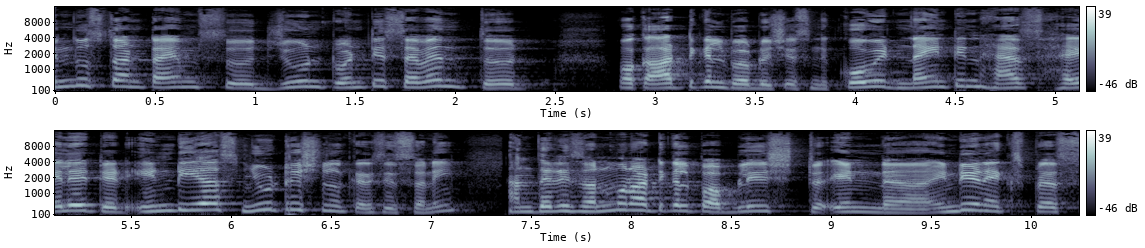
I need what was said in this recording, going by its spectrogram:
Hindustan Times June twenty seventh ఒక ఆర్టికల్ పబ్లిష్ చేసింది. Covid nineteen has highlighted India's nutritional crisis అని. And that is one more article published in Indian Express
